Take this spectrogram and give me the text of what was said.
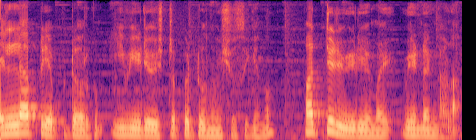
എല്ലാ പ്രിയപ്പെട്ടവർക്കും ഈ വീഡിയോ ഇഷ്ടപ്പെട്ടു എന്ന് വിശ്വസിക്കുന്നു. മറ്റൊരു വീഡിയോയുമായി വീണ്ടും കാണാം.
